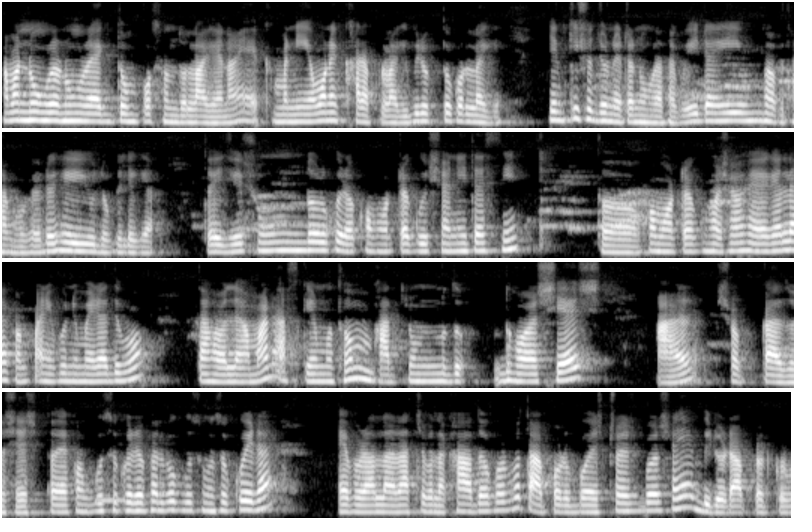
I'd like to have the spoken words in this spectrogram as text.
আমার নোংরা নোংরা একদম পছন্দ লাগে না, এক মানে অনেক খারাপ লাগে, বিরক্তকর লাগে। যেন কিসের জন্য এটা নোংরা থাকবে? এটা এইভাবে থাকবে এটা এই লোকে লেগে? তো এই যে সুন্দর করে কোমরটা গুছিয়ে নিতেছি। তো কোমরটা ঘষা হয়ে গেলে এখন পানি পুনি মেরা দেবো। তাহলে আমার আজকের মতন বাথরুম ধোয়া শেষ আর সব কাজও শেষ। তো এখন গুছু করে ফেলব, গুছু মুছু কইরা এরপর আল্লাহ রাত্রেবেলা খাওয়া দাওয়া করব, তারপর বয়স টয়স বসাই ভিডিওটা আপলোড করব।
